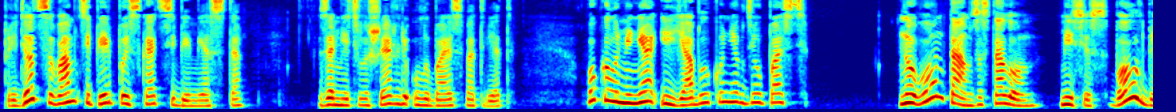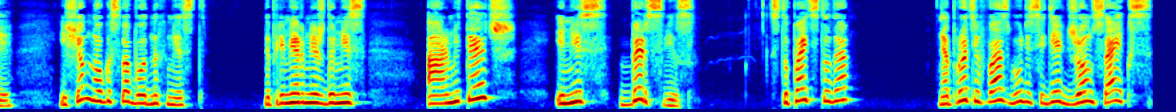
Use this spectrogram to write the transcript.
«Придется вам теперь поискать себе место», — заметила Шерли, улыбаясь в ответ. «Около меня и яблоку негде упасть». Но вон там, за столом, миссис Болдби, еще много свободных мест. Например, между мисс Армитедж и мисс Берсвилс. Ступайте туда. Напротив вас будет сидеть Джон Сайкс,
